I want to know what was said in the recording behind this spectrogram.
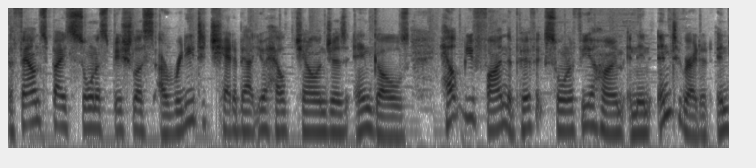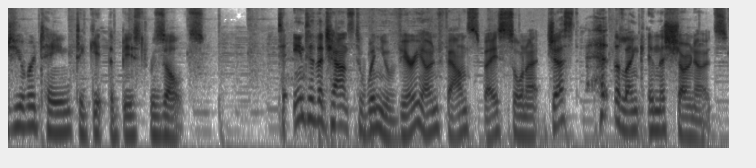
the FoundSpace sauna specialists are ready to chat about your health challenges and goals, help you find the perfect sauna for your home, and then integrate it into your routine to get the best results. To enter the chance to win your very own FoundSpace sauna, just hit the link in the show notes.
